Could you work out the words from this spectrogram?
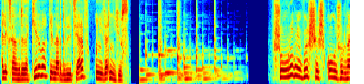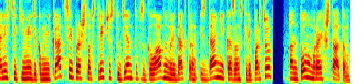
Александра Закирова, Ленар Давлетьяров, Универ News шоуруме Высшей школы журналистики и медиакоммуникации прошла встреча студентов с главным редактором издания «Казанский репортер» Антоном Райхштатом.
